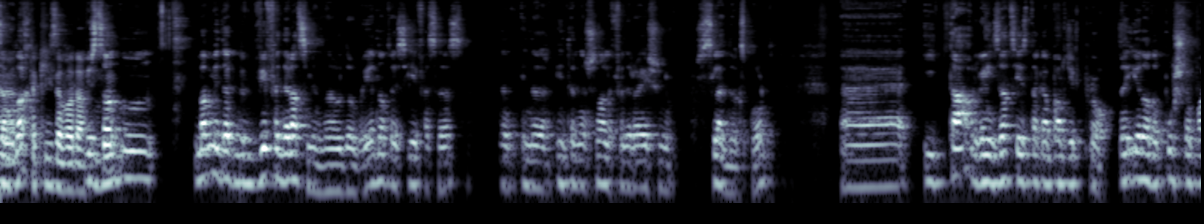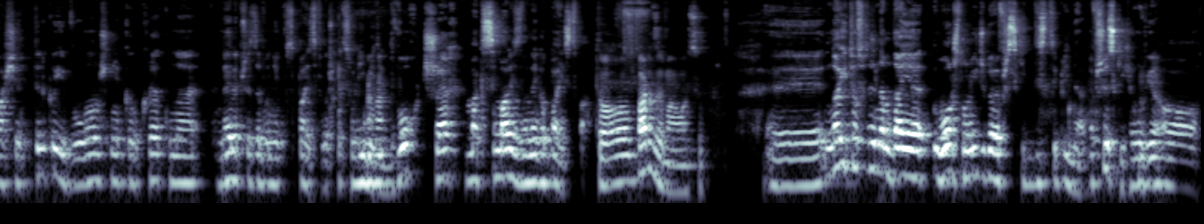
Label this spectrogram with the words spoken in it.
zawodach? w takich zawodach? Wiesz co, Mhm. mm, mamy jakby dwie federacje międzynarodowe. Jedna to jest IFSS, Inter- International Federation of Sled Dog Sport. E, I ta organizacja jest taka bardziej pro. No i ona dopuszcza właśnie tylko i wyłącznie konkretne, najlepszych zawodników z państwa. Na przykład są limity Aha. dwóch, trzech, maksymalnie z danego państwa. To bardzo mało osób. E, No i to wtedy nam daje łączną liczbę we wszystkich dyscyplinach. We wszystkich. Ja mówię Mhm. o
